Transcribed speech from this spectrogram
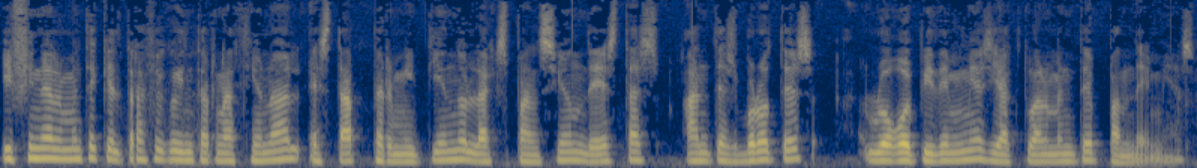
y finalmente que el tráfico internacional está permitiendo la expansión de estas antes brotes, luego epidemias y actualmente pandemias.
